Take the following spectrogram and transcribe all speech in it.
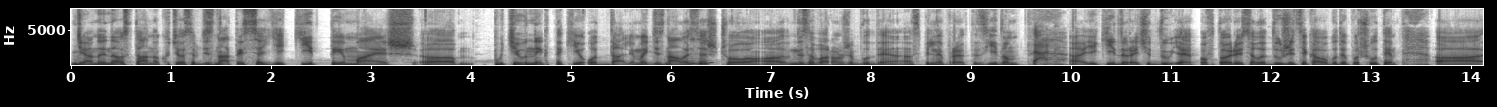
Діано, і наостанок хотілося б дізнатися, які ти маєш е, путівник такий от далі. Ми дізналися, Мгм. що незабаром вже буде е, спільний проект з гідом. Так. е, Який, до речі, ду- я повторююся, але дуже цікаво буде почути. А,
